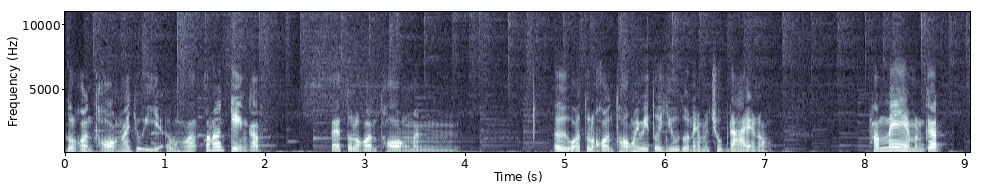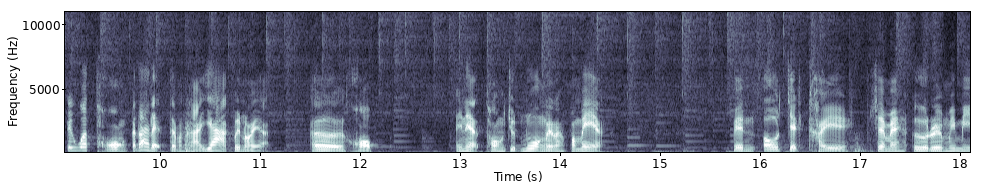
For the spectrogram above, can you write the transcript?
ตัวละครทองนะยูอีมันก็ค่อนข้างเก่งครับ แต่ตัวละครทองมัน เออว่ะตัวละครทองไม่มีตัวฮิลตัวไหนมันชุบได้เนาะพระแม่มันก็เรียกว่าทองก็ได้แหละ แต่มันหายากไปหน่อยอะ่ะ เออขอบไอเนี่ยทองจุดม่วงเลยนะพ่อแม่เป็น O7K ใช่ไหมเออเลยไม่มี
